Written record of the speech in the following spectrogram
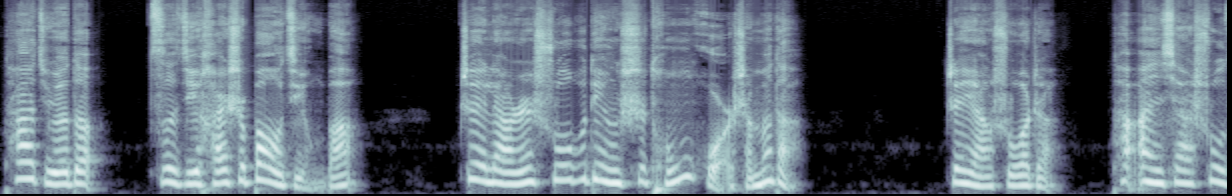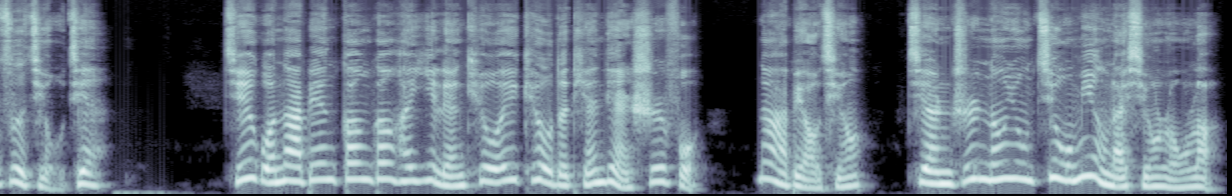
他觉得自己还是报警吧，这两人说不定是同伙什么的。这样说着，他按下数字九键，结果那边刚刚还一脸 Q A Q 的甜点师傅，那表情简直能用救命来形容了。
